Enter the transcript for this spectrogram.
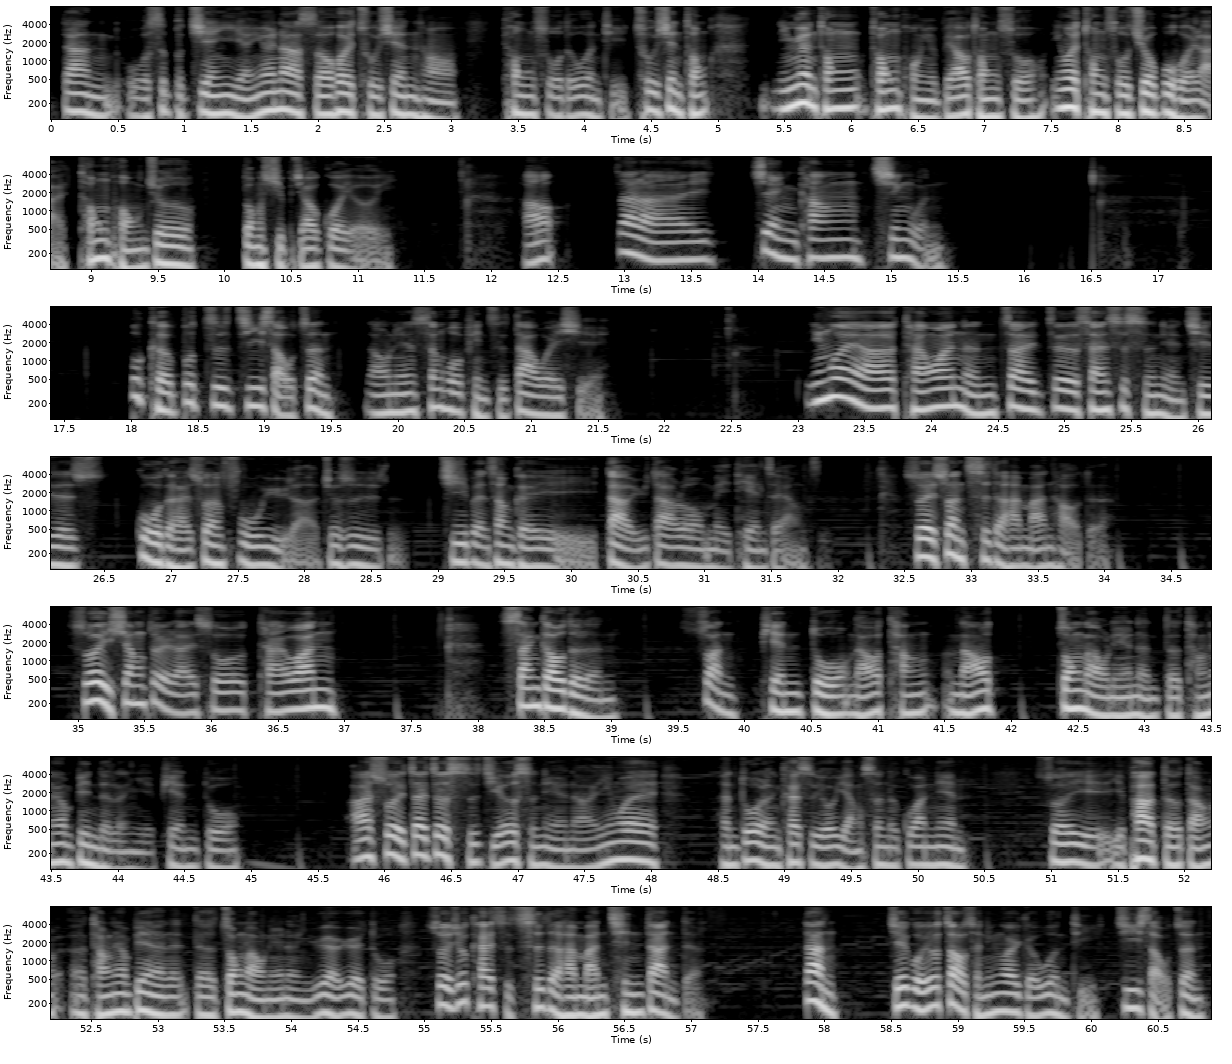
但我是不建议啊，因为那时候会出现哈、哦、通缩的问题，出现通宁愿通通膨也不要通缩，因为通缩救不回来，通膨就东西比较贵而已。好，再来健康新闻，不可不知肌少症，老年生活品质大威胁。因为啊，台湾人在这三四十年其实过得还算富裕啦，就是基本上可以大鱼大肉每天这样子，所以算吃的还蛮好的。所以相对来说，台湾三高的人算偏多，然后糖，然后中老年人得糖尿病的人也偏多啊。所以在这十几二十年呢，因为很多人开始有养生的观念。所以也怕得糖呃糖尿病的中老年人越来越多，所以就开始吃的还蛮清淡的，但结果又造成另外一个问题——肌少症。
